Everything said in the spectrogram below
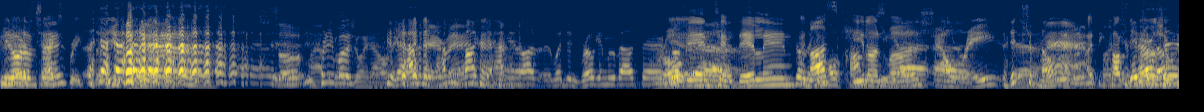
You know what I'm tax saying? breaks, though. You know? so Might have pretty to go much. join Al Yeah, how many there, how many podcasts? I mean, a lot of, what did Rogan move out there? Rogan, Yeah. Tim Dillon, He's Musk, Elon. Musk. Al Ray. Did Yeah. Chappelle Man. live there? I think Talk Chappelle, Chappelle? Chappelle,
